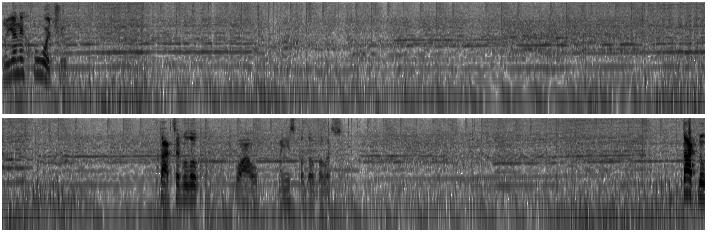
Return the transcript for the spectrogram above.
Ну я не хочу. Так, це було. Вау, мені сподобалось. Так, ну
